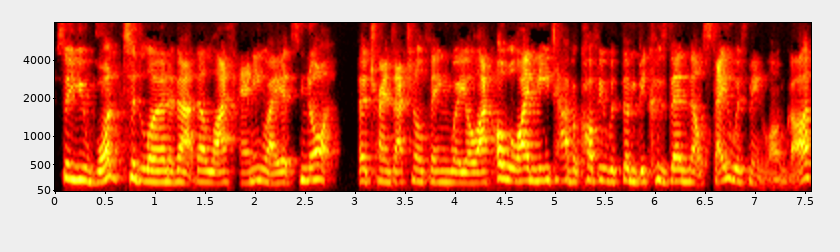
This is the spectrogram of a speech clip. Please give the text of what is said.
so you want to learn about their life anyway it's not a transactional thing where you're like, oh, well, I need to have a coffee with them because then they'll stay with me longer.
